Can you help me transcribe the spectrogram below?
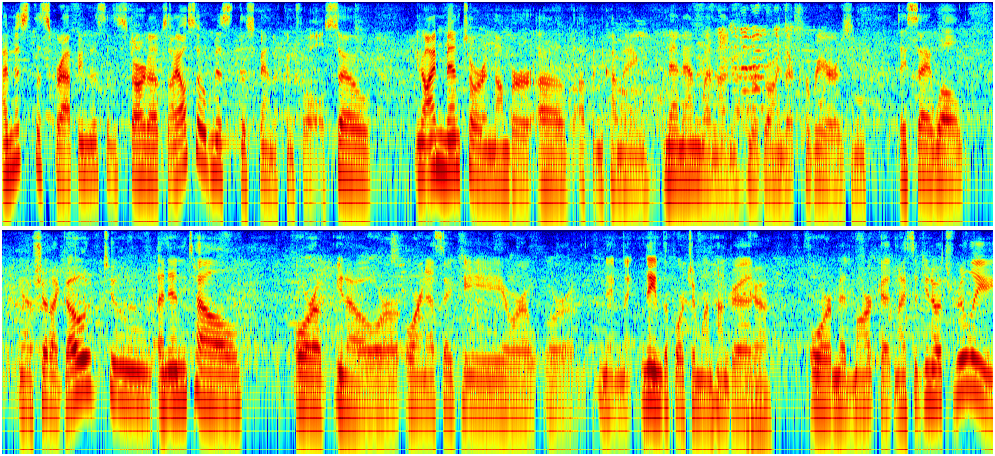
I missed the scrappiness of the startups. I also missed the span of control. So, you know, I mentor a number of up and coming men and women who are growing their careers, and they say, well, you know, should I go to an Intel or a, you know, or, or an SAP or a, or a, name name the Fortune 100 yeah. or mid market? And I said, you know, it's really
